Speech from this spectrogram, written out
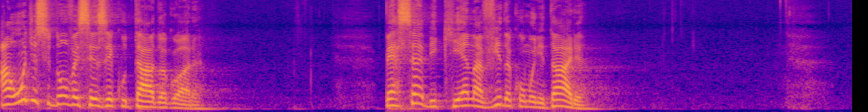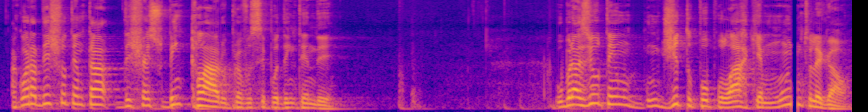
Aonde esse dom vai ser executado agora? Percebe que é na vida comunitária? Agora deixa eu tentar deixar isso bem claro para você poder entender. O Brasil tem um, um, dito popular que é muito legal.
